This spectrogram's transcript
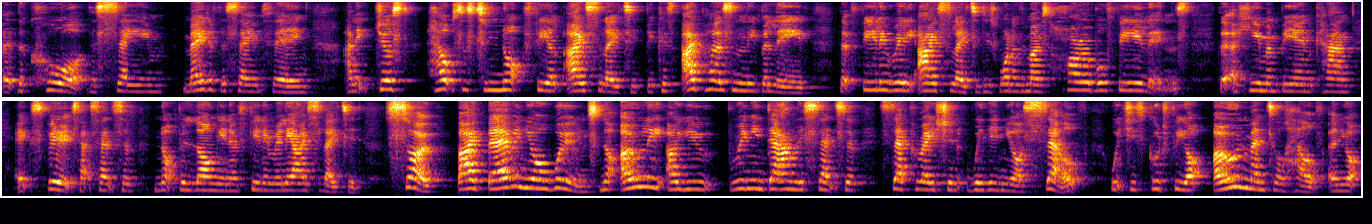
at the core the same, made of the same thing, and it just helps us to not feel isolated because I personally believe that feeling really isolated is one of the most horrible feelings that a human being can experience, that sense of not belonging and feeling really isolated. So by baring your wounds, not only are you bringing down this sense of separation within yourself, which is good for your own mental health and your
